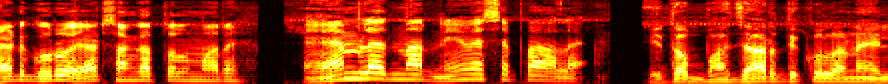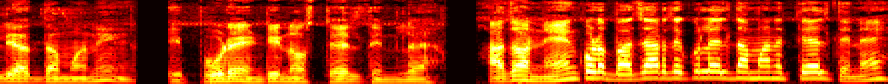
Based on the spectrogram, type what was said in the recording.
ఏట గురు ఏట సంగతులు మరి? ఏం లేదు మరి నీవే చెప్పాలి. ఇదో బజార్ దిక్కులనే వెళ్ళేద్దామని ఇప్పుడే ఇంటిని వస్తే తేలి తినలే. అదో నేను కూడా బజార్ దిక్కులు వెళ్దామని తేల్తేనే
